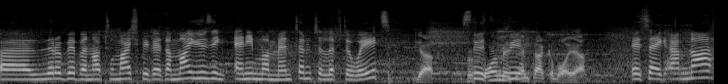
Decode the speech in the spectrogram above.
A little bit, but not too much because I'm not using any momentum to lift the weight. Yeah. So Performance really- impeccable, yeah. It's like I'm not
